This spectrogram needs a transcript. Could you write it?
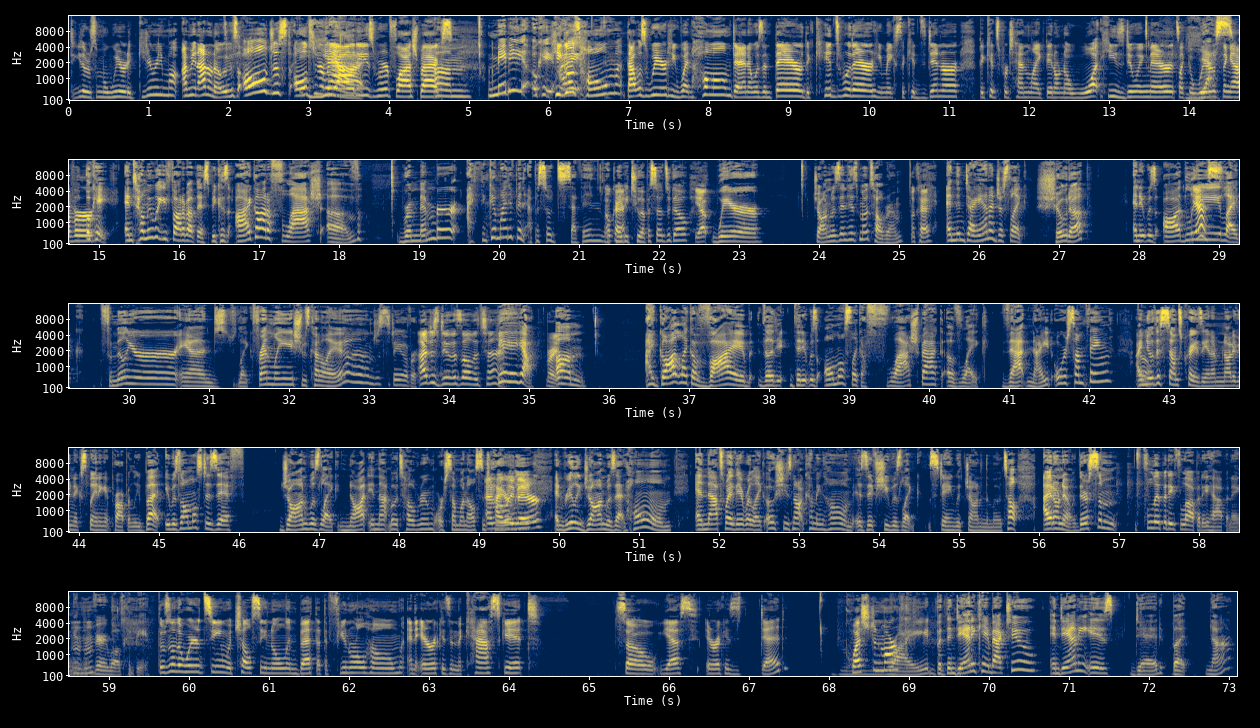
there was some weird Aguirre mo- I mean, I don't know. It was all just alternate Yeah. realities, weird flashbacks. um, maybe okay. He goes home. That was weird. He went home. Diana wasn't there. The kids were there. He makes the kids dinner. The kids pretend like they don't know what he's doing there. It's like the weirdest Yes. thing ever. Okay, and tell me what you thought about this because I got a flash of. Remember, I think it might have been episode seven, like Okay. maybe two episodes ago. Yep. Where John was in his motel room. Okay. And then Diana just like showed up and it was oddly Yes. like familiar and like friendly. She was kind of like, ah, I'll just stay over. I just do this all the time. yeah, yeah, yeah. Right. Um, I got like a vibe that it, that it was almost like a flashback of like that night or something. I know Oh. this sounds crazy and I'm not even explaining it properly, but it was almost as if John was like not in that motel room or someone else entirely. there? And really John was at home and that's why they were like, "Oh, she's not coming home," as if she was like staying with John in the motel. I don't know. There's some flippity floppity happening Mm-hmm. and it very well could be. There's another weird scene with Chelsea, Nolan, Beth at the funeral home, and Eric is in the casket. So yes, Eric is dead. Question mark. Right. But then Danny came back too, and Danny is dead but not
